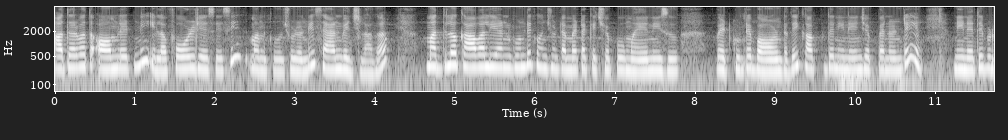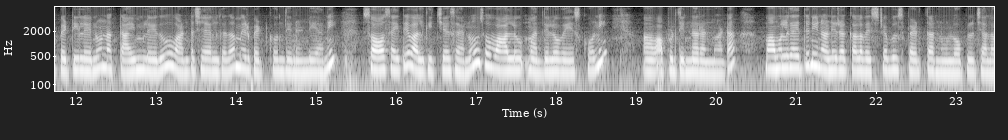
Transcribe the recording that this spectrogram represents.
ఆ తర్వాత ఆమ్లెట్ని ఇలా ఫోల్డ్ చేసేసి మనకు చూడండి శాండ్విచ్ లాగా. మధ్యలో కావాలి అనుకుంటే కొంచెం టమాటా కెచప్ మయోనీస్ పెట్టుకుంటే బాగుంటుంది. కాకపోతే నేనేం చెప్పానంటే నేనైతే ఇప్పుడు పెట్టలేను నాకు టైం లేదు వంట చేయాలి కదా మీరు పెట్టుకొని తినండి అని సాస్ అయితే వాళ్ళకి ఇచ్చేసాను. సో వాళ్ళు మధ్యలో వేసుకొని అప్పుడు తిన్నారనమాట మామూలుగా అయితే నేను అన్ని రకాల వెజిటేబుల్స్ పెడతాను. లోపల చాలా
